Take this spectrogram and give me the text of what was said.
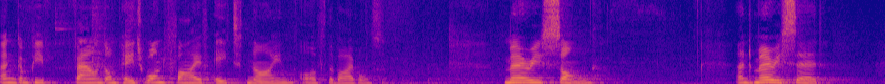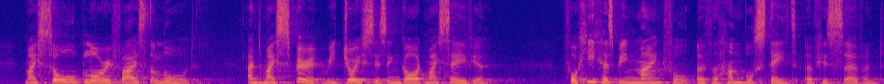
and can be found on page 1589 of the Bibles. Mary's Song. And Mary said, My soul glorifies the Lord, and my spirit rejoices in God my Saviour, for he has been mindful of the humble state of his servant.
